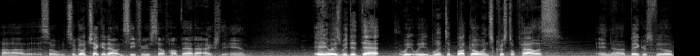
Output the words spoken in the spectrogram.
Uh, so, so go check it out and see for yourself how bad I actually am. Anyways, we did that. We, we went to Buck Owens Crystal Palace in uh, Bakersfield.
